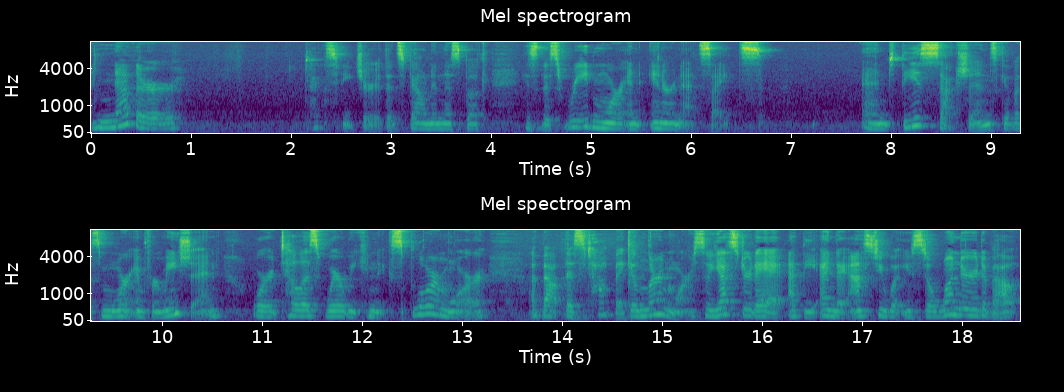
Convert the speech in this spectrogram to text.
Another text feature that's found in this book is this read more and internet sites. And these sections give us more information or tell us where we can explore more about this topic and learn more. So, yesterday at the end, I asked you what you still wondered about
